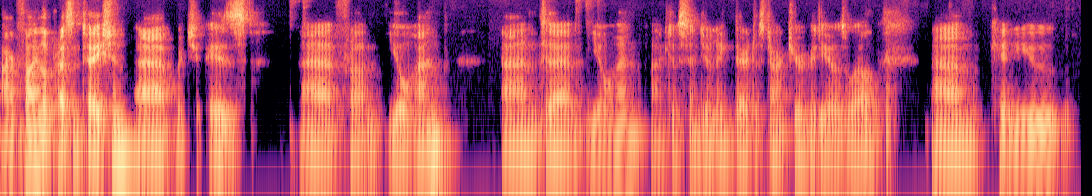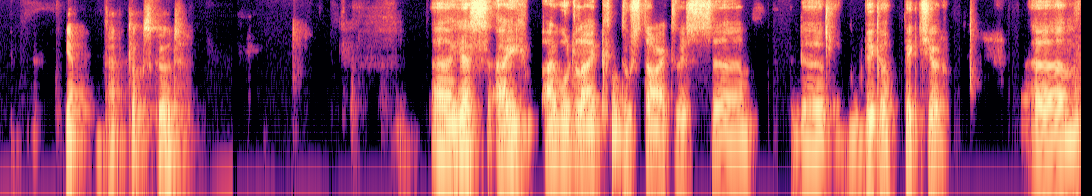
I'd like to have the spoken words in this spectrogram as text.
our final presentation, uh, which is uh, from Johan. And uh, Johan, I'll just send you a link there to start your video as well. Um, can you, yeah, that looks good. Uh, yes, I, I would like to start with uh, the bigger picture. Um,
